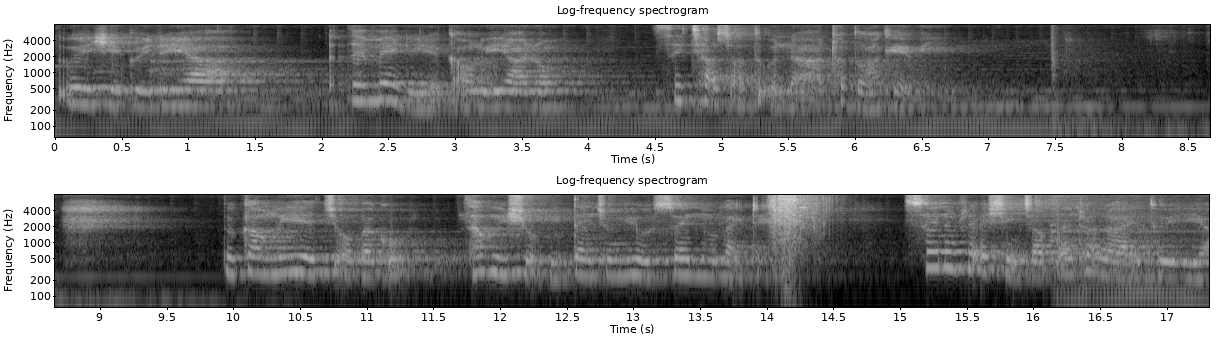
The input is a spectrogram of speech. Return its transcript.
သူ့ရဲ့ရေခွေလေးကအသက်မဲ့နေတဲ့ကောင်းလေးရတော့စိတ်ချစွာသူ့အနာထွက်သွားခဲ့ပြီ သူကောင်းလေးရဲ့ကြောဘက်ကိုလက်ဝင်ရှုပ်ပြီးတန်ချုံကြီးကိုဆွဲနှုတ်လိုက်တယ်ဆွဲနှုတ်တဲ့အချိန်ကြောင့်တန်းထွက်လာတဲ့သွေးတွေက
